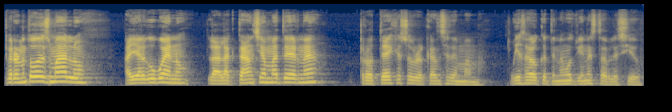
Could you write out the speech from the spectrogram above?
Pero no todo es malo, hay algo bueno. La lactancia materna protege sobre el cáncer de mama y es algo que tenemos bien establecido.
